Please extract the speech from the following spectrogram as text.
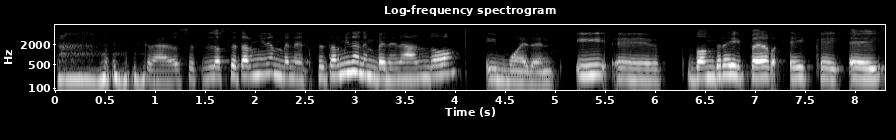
Claro, se, los, se, envenen- se terminan envenenando y mueren. Y eh, Don Draper, a.k.a.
